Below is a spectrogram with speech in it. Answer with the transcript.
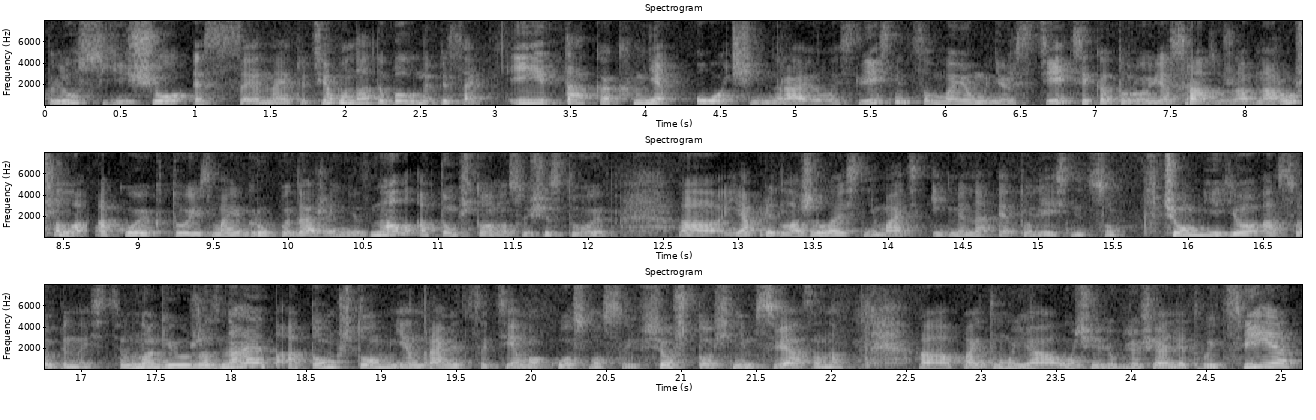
плюс еще эссе на эту тему надо было написать. И так как мне очень нравилась лестница в моем университете, которую я сразу же обнаружила, а кое-кто из моей группы даже не знал о том, что она существует, а, я предложила снимать именно эту лестницу. В чем ее особенность? Многие уже знают о том, что мне нравится тема космоса и все, что с ним связано. А, поэтому я очень люблю фиолетовый цвет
